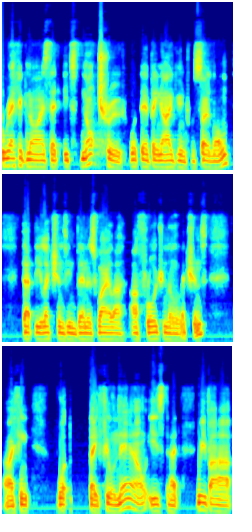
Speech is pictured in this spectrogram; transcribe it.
recognize that it's not true what they've been arguing for so long that the elections in Venezuela are fraudulent elections. I think what they feel now is that with a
